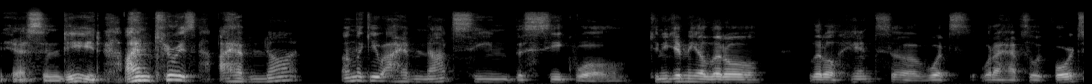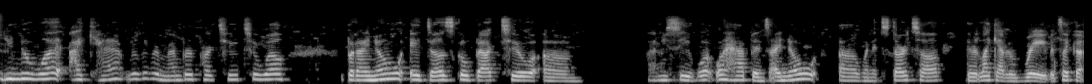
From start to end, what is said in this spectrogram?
Yes, indeed. I'm curious. I have not, unlike you, I have not seen the sequel. Can you give me a little, little hint of what's what I have to look forward to? You know what? I can't really remember part two too well, but I know it does go back to um let me see what what happens. I know uh when it starts off, they're like at a rave. It's like an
